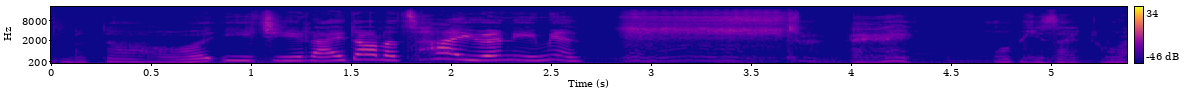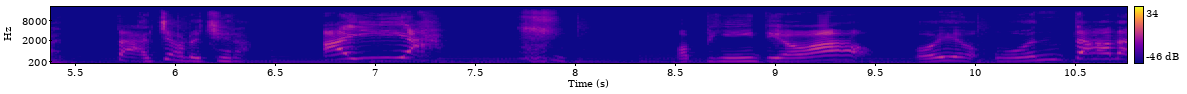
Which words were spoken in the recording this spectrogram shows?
他们大伙一起来到了菜园里面。哎，猴比赛突然大叫了起来：“哎呀，我闻到啊，我有闻到了，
